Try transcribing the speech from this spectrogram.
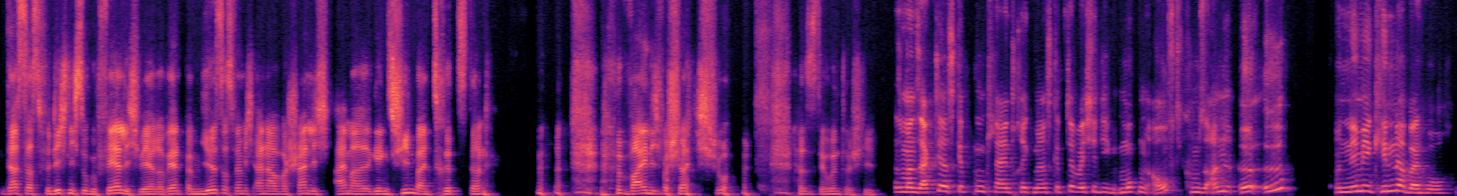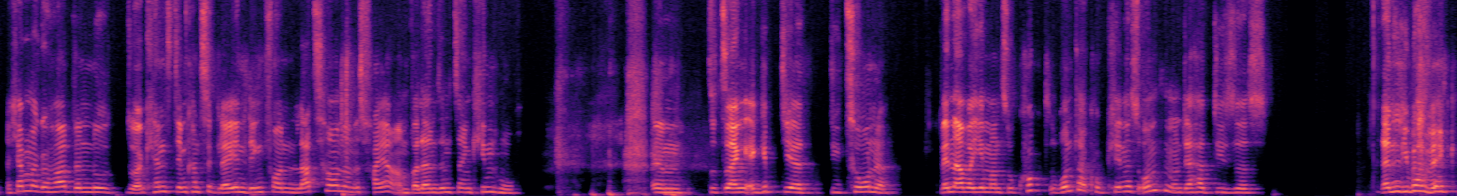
dass das für dich nicht so gefährlich wäre. Während bei mir ist das, wenn mich einer wahrscheinlich einmal gegen das Schienbein tritt, dann weine ich wahrscheinlich schon. Das ist der Unterschied. Also man sagt ja, es gibt einen kleinen Trick. Ne? Es gibt ja welche, die mucken auf, die kommen so an, äh, äh, und nehmen ihr Kinder bei hoch. Ich habe mal gehört, wenn du so erkennst, dem kannst du gleich ein Ding von Latz hauen, dann ist Feierabend, weil dann nimmt sein Kinn hoch. ähm, sozusagen ergibt dir die Zone. Wenn aber jemand so guckt, runter guckt, Kinn ist unten und der hat dieses Renn lieber weg.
